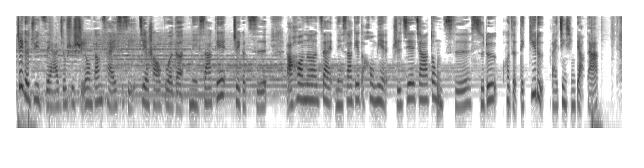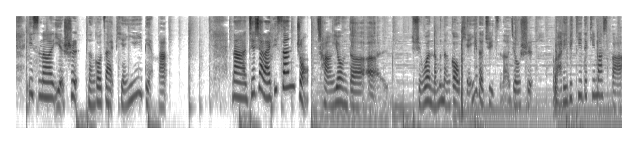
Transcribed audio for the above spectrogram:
这个句子呀，就是使用刚才 C C 也介绍过的 nesage 这个词，然后呢，在 nesage 的后面直接加动词 suru 或者 dekiru 来进行表达，意思呢也是能够再便宜一点嘛。那接下来第三种常用的呃询问能不能够便宜的句子呢，就是 割引できますか？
